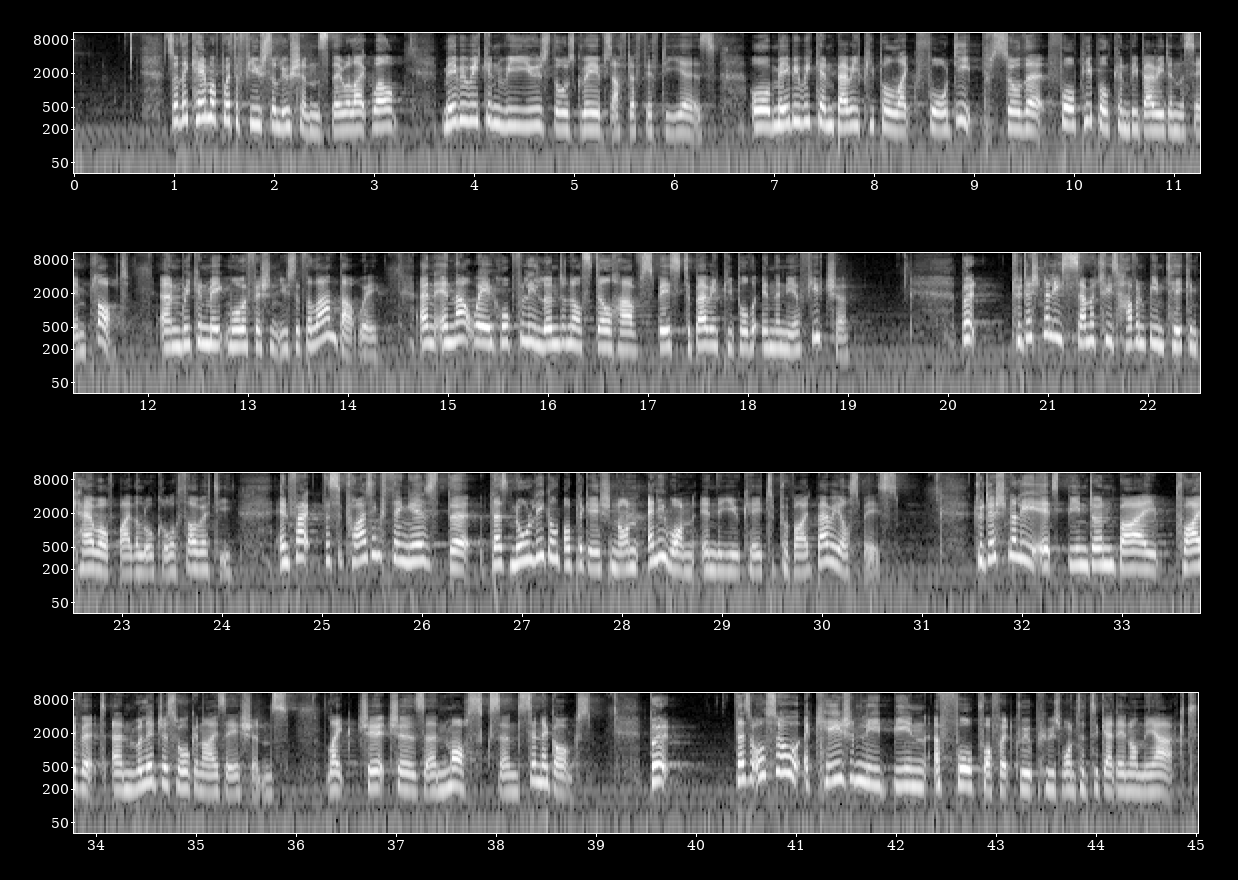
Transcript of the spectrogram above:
So they came up with a few solutions. They were like, well, maybe we can reuse those graves after 50 years. Or maybe we can bury people like four deep so that four people can be buried in the same plot. And we can make more efficient use of the land that way. And in that way, hopefully London will still have space to bury people in the near future. But Traditionally, cemeteries haven't been taken care of by the local authority. In fact, the surprising thing is that there's no legal obligation on anyone in the UK to provide burial space. Traditionally, it's been done by private and religious organizations, like churches and mosques and synagogues. But there's also occasionally been a for-profit group who's wanted to get in on the act.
